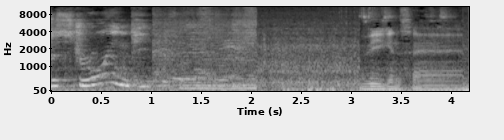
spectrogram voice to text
Destroying people. Vegan Sam.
